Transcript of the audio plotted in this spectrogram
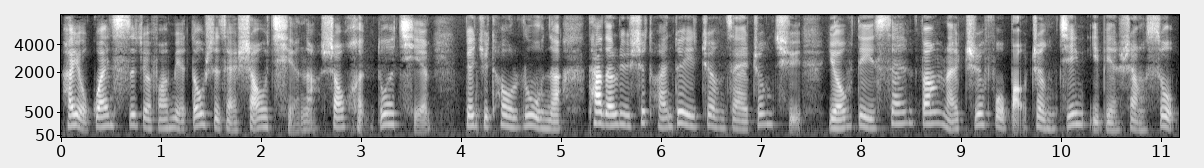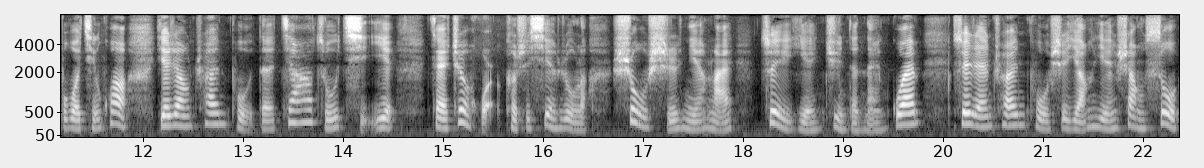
还有官司这方面，都是在烧钱呢，烧很多钱。根据透露呢，他的律师团队正在争取由第三方来支付保证金，以便上诉。不过，情况也让川普的家族企业在这会儿可是陷入了数十年来最严峻的难关。虽然川普是扬言上诉，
